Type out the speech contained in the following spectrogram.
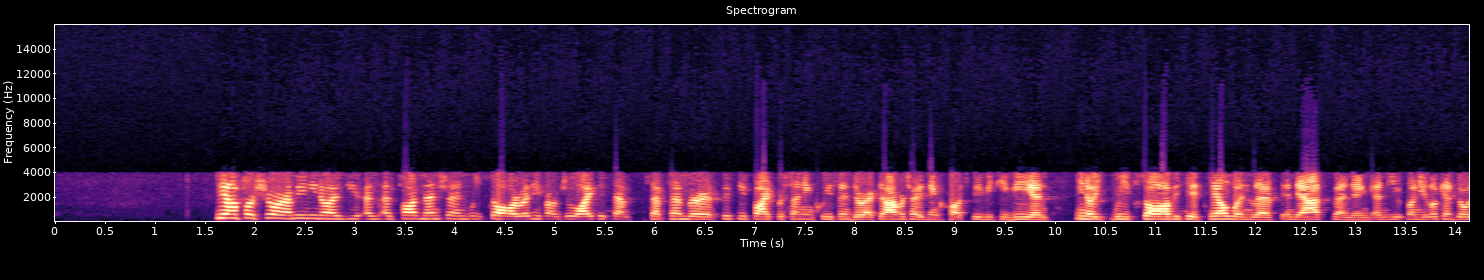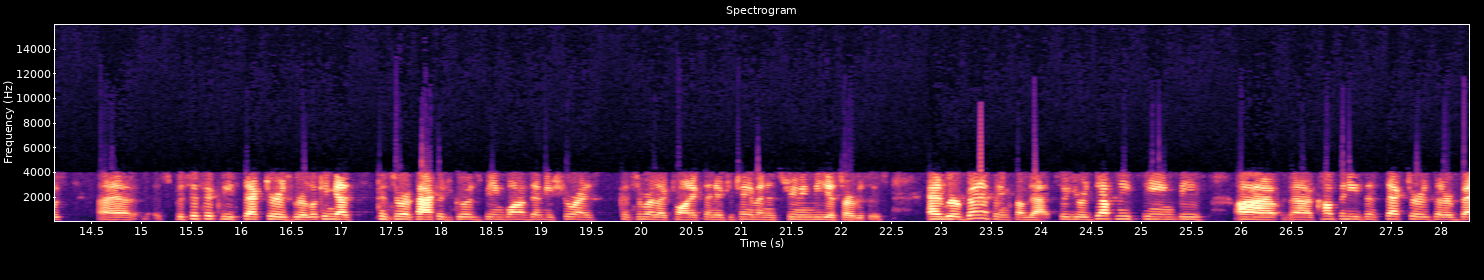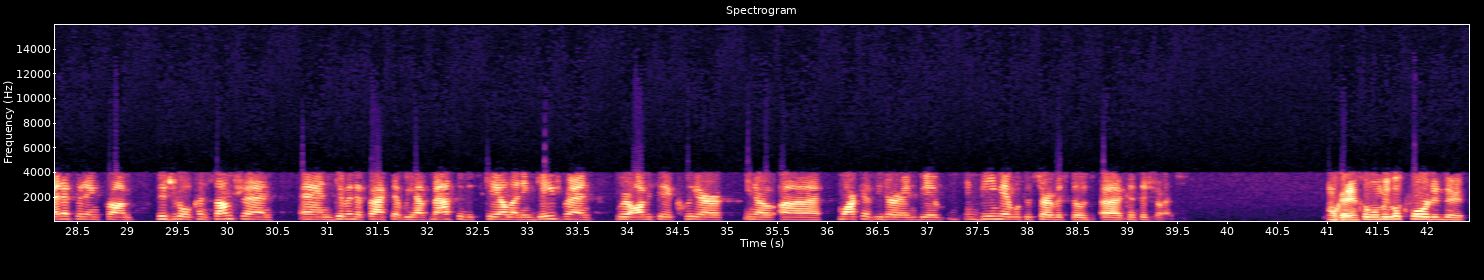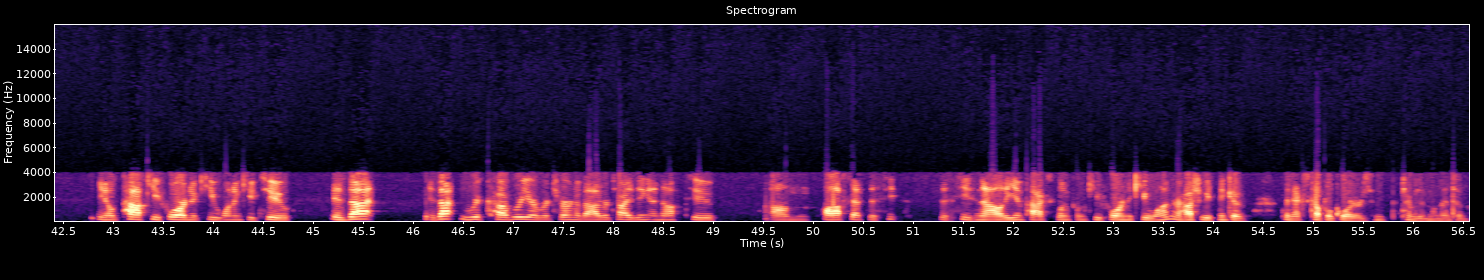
Yeah, for sure. I mean, you know, as you as Todd mentioned, we saw already from July to September, a 55% increase in direct advertising across BBTV. And, you know, we saw obviously a tailwind lift in the ad spending. And you, when you look at those, uh, specifically sectors, we're looking at consumer packaged goods being one of them, insurance, consumer electronics and entertainment, and streaming media services. And we're benefiting from that. So you're definitely seeing these uh, uh, companies and sectors that are benefiting from digital consumption. And given the fact that we have massive scale and engagement, we're obviously a clear, you know, uh, market leader in being able to service those constituents. Okay. And so when we look forward into, you know, past Q4 into Q1 and Q2, is that, is that recovery or return of advertising enough to um, offset the the seasonality impacts going from Q4 into Q1? Or how should we think of the next couple quarters in terms of momentum?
